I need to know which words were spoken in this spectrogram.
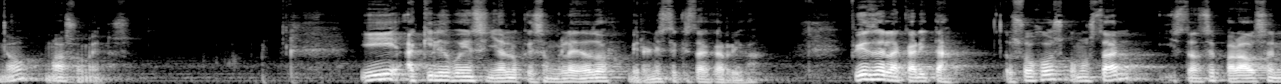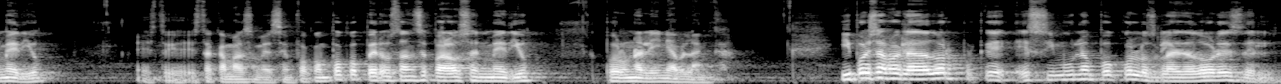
¿No? Más o menos. Y aquí les voy a enseñar lo que es un gladiador. Miren este que está acá arriba. Fíjense la carita. Los ojos, ¿cómo están? Están separados en medio. Este, esta cámara se me desenfoca un poco, pero están separados en medio por una línea blanca. Y por eso se llama gladiador, porque simula un poco los gladiadores del,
